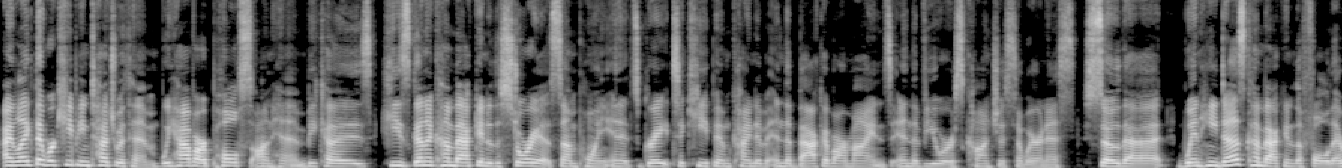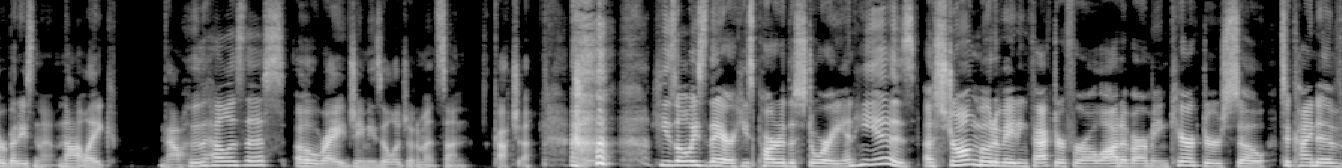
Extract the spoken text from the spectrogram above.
I like that we're keeping touch with him. We have our pulse on him because he's going to come back into the story at some point and it's great to keep him kind of in the back of our minds in the viewer's conscious awareness so that when he does does come back into the fold, everybody's not, not like, now who the hell is this? Oh, right, Jamie's illegitimate son. Gotcha. he's always there. He's part of the story, and he is a strong motivating factor for a lot of our main characters. So, to kind of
